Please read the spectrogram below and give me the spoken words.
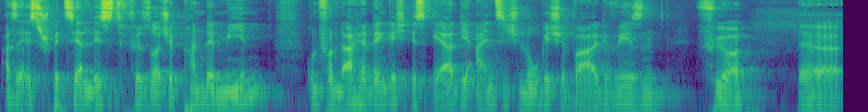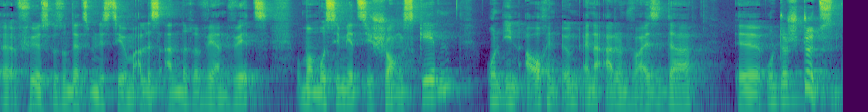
also er ist Spezialist für solche Pandemien. Und von daher denke ich, ist er die einzig logische Wahl gewesen für, äh, äh für das Gesundheitsministerium. Alles andere wäre ein Witz. Und man muss ihm jetzt die Chance geben und ihn auch in irgendeiner Art und Weise da äh, unterstützen.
